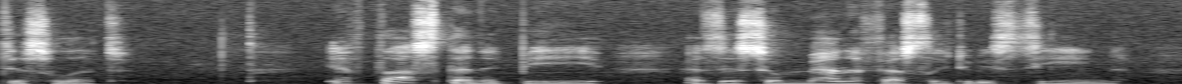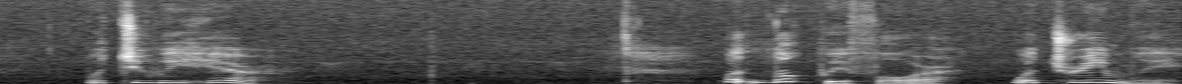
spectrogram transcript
dissolute. If thus then it be, as is so manifestly to be seen, what do we here? What look we for? What dream we?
